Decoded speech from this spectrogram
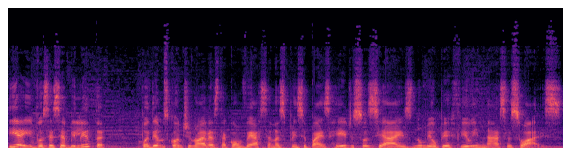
E aí, você se habilita? Podemos continuar esta conversa nas principais redes sociais no meu perfil Inácia Soares.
